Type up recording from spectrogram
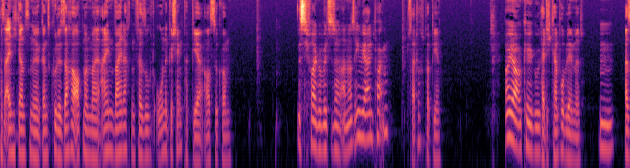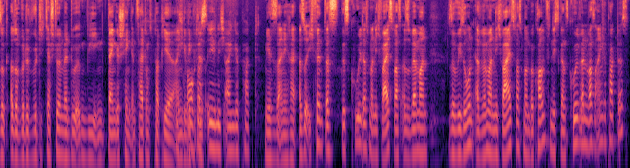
Das ist eigentlich ganz eine ganz coole Sache, ob man mal ein Weihnachten versucht, ohne Geschenkpapier auszukommen. Ist die Frage, willst du dann anders irgendwie einpacken? Zeitungspapier. Oh ja, okay, gut. Hätte ich kein Problem mit. Hm. Also, also würde, würde dich das stören, wenn du irgendwie dein Geschenk in Zeitungspapier Ich eingewickelt brauche das ist? eh nicht eingepackt. Mir ist es eigentlich rein. Also ich finde, das, das ist cool, dass man nicht weiß, was, also wenn man sowieso, also wenn man nicht weiß, was man bekommt, finde ich es ganz cool, wenn was eingepackt ist.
